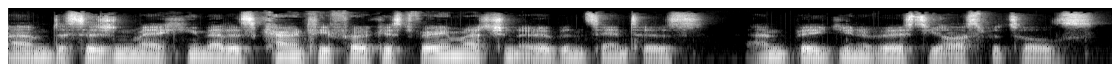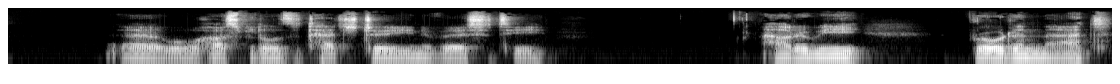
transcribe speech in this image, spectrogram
um, decision making that is currently focused very much in urban centers and big university hospitals uh, or hospitals attached to a university? How do we broaden that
